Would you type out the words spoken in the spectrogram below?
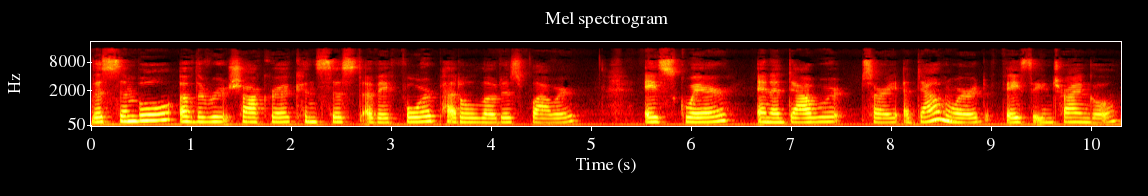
The symbol of the root chakra consists of a four petal lotus flower, a square, and a downward sorry, a downward facing triangle.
